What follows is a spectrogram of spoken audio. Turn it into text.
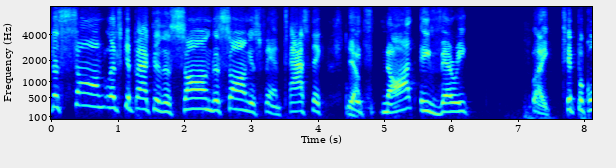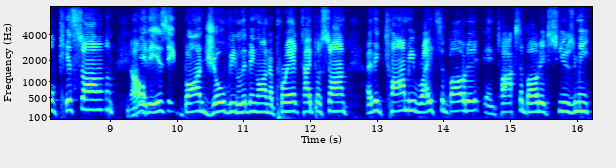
the song. Let's get back to the song. The song is fantastic. Yeah. It's not a very like typical Kiss song. No. It is a Bon Jovi "Living on a Prayer" type of song. I think Tommy writes about it and talks about it. Excuse me,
